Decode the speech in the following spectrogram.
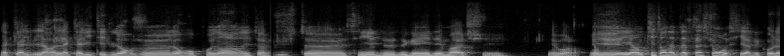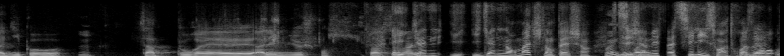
la, qual- la, la qualité de leur jeu, leur opposant, ils doivent juste euh, essayer de, de gagner des matchs et, et voilà. Et il y a un petit temps d'adaptation aussi avec Oladipo. Mm. Ça pourrait aller mieux, je pense. Ça- ça Et va ils gagnent, ils, ils gagnent leur match, n'empêche. hein. Ouais, C'est jamais facile, ils sont à 3-0.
